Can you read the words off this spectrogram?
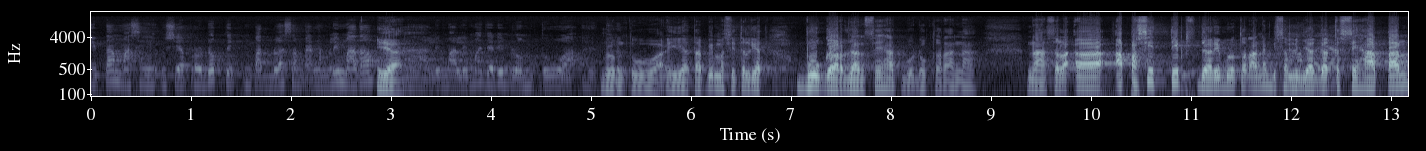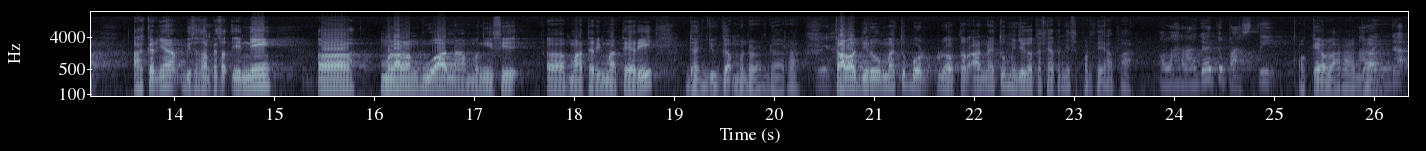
kita masih usia produktif 14 sampai 65 toh. Iya. Nah, 55 jadi belum tua. gitu. Belum tua, iya. Tapi masih terlihat bugar dan sehat, Bu Dokter Ana. Nah, sel- eh, apa sih tips dari Bu Dokter Ana bisa Apa menjaga ya? kesehatan? Akhirnya bisa sampai saat ini eh, melalang buana mengisi eh, materi-materi dan juga mendonor darah. Iya. Kalau di rumah itu Dokter Ana itu menjaga kesehatannya seperti apa? Olahraga itu pasti Oke, paling olahraga. enggak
